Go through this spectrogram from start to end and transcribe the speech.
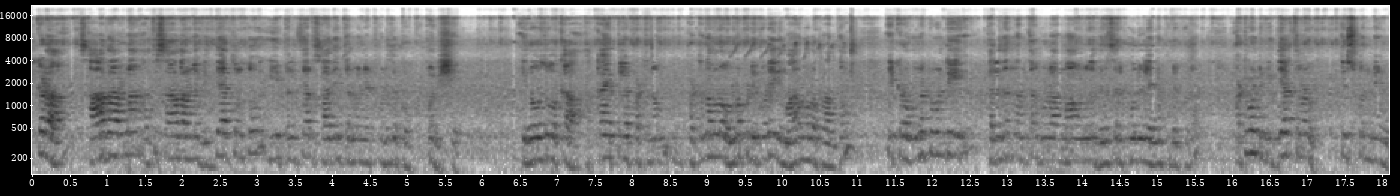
ఇక్కడ సాధారణ అతి సాధారణ విద్యార్థులతో ఈ ఫలితాలు సాధించడం అనేటువంటిది ఒక గొప్ప విషయం. ఈరోజు ఒక అక్కాయపల్లె పట్టణం పట్టణంలో ఉన్నప్పటికీ కూడా ఇది మారుమూల ప్రాంతం. ఇక్కడ ఉన్నటువంటి తల్లిదండ్రులంతా కూడా మామూలుగా దినసరి కూలీలు అయినప్పటికీ కూడా అటువంటి విద్యార్థులను తీసుకొని మేము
